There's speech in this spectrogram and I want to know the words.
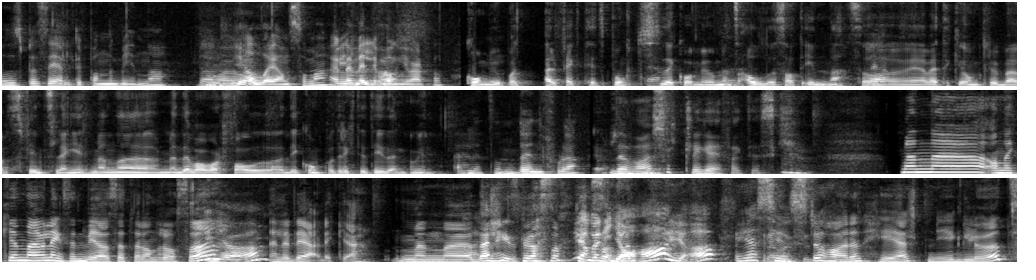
Og så spesielt i pandemien. da. Da var jo Ja. alle ensomme. Eller veldig mange, i hvert fall. kom jo på et perfekt tidspunkt. så Det kom jo mens alle satt inne. Så jeg vet ikke om Clubhouse fins lenger, men, eh, men det var i hvert fall, de kom på et riktig tid den gangen. Litt sånn døgnflue. Det var skikkelig gøy, faktisk. Men uh, Anniken, det er jo lenge siden vi har sett hverandre også. Ja. Eller det er det ikke. Men uh, det er lenge siden vi har snakket Ja, men sammen. ja, ja. Jeg syns du har en helt ny glød.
